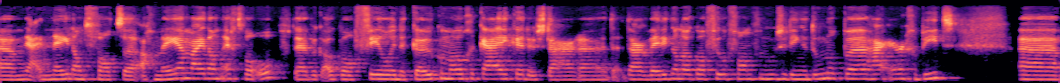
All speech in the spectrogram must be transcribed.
Um, ja, in Nederland valt uh, Achmea mij dan echt wel op. Daar heb ik ook wel veel in de keuken mogen kijken. Dus daar, uh, daar weet ik dan ook wel veel van, van hoe ze dingen doen op uh, eh, HR-gebied. Uh,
